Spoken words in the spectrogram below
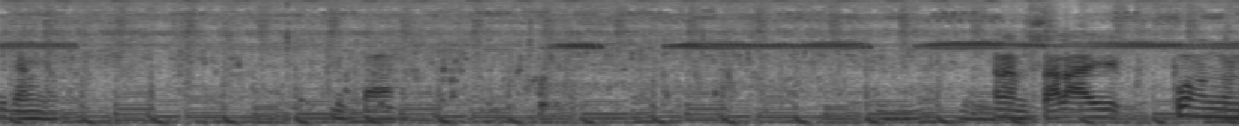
คิดยังครับหนึ่งปลาอันนั้นสาลายพวกเงิน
